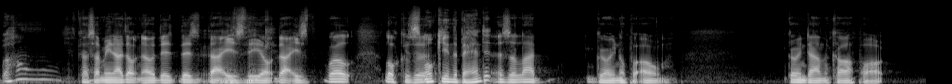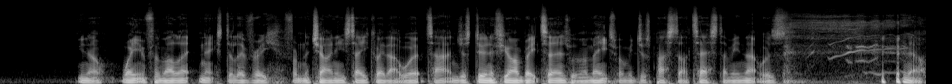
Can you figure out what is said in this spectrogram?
well, Because I mean, I don't know. There, there's that is the that is well. Look, as a Smokey and the Bandit. as a lad growing up at home, going down the car park, you know, waiting for my le- next delivery from the Chinese takeaway that I worked at, and just doing a few on brake turns with my mates when we just passed our test. I mean, that was, you know,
